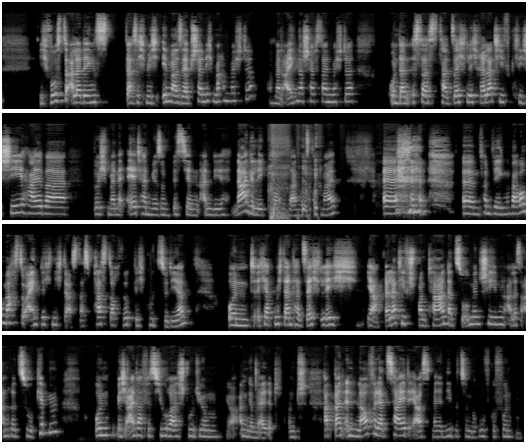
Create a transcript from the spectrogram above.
Ich wusste allerdings, dass ich mich immer selbstständig machen möchte und mein eigener Chef sein möchte. Und dann ist das tatsächlich relativ klischeehalber durch meine Eltern mir so ein bisschen an die nahegelegt worden, sagen wir es doch mal. Äh, äh, von wegen, warum machst du eigentlich nicht das? Das passt doch wirklich gut zu dir. Und ich habe mich dann tatsächlich ja relativ spontan dazu umentschieden, alles andere zu kippen und mich einfach fürs Jurastudium ja, angemeldet und habe dann im Laufe der Zeit erst meine Liebe zum Beruf gefunden.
